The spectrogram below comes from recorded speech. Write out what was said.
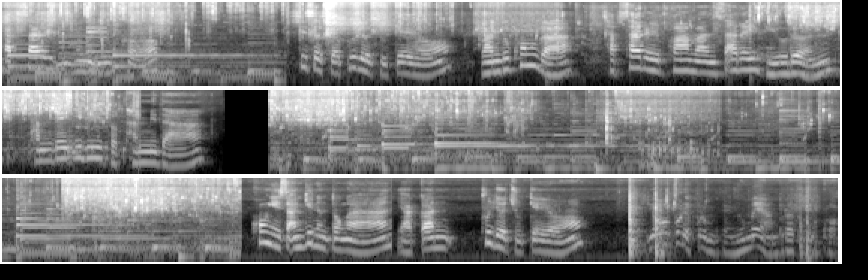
찹쌀 2분의 1컵 씻어서 불려줄게요. 완두콩과 찹쌀을 포함한 쌀의 비율은 3대 1이 좋답니다. 콩이 잠기는 동안 약간 불려줄게요. 요 불에 불으면 돼. 너무 안 불어도 좋고.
